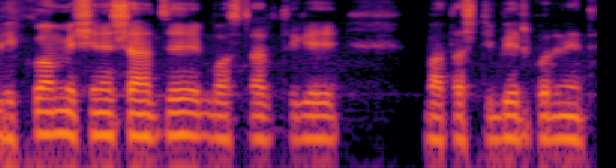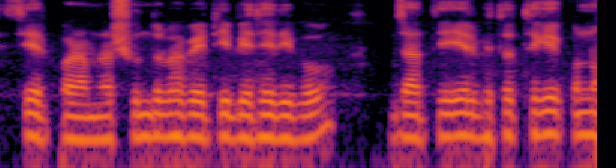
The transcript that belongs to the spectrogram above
ভেকুয়াম মেশিনের সাহায্যে বস্তার থেকে বাতাসটি বের করে নিতেছি। এরপর আমরা সুন্দরভাবে এটি বেঁধে দিব যাতে এর ভেতর থেকে কোনো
